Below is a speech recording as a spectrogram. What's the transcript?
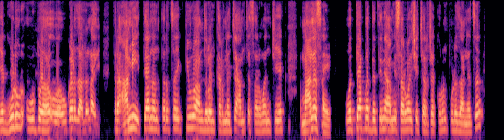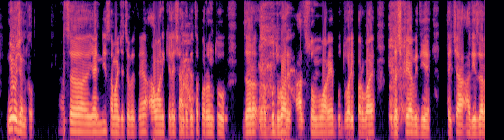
हे गुढ उघड झालं नाही. तर आम्ही त्यानंतरचं एक तीव्र आंदोलन करण्याचे आमच्या सर्वांची एक मानस आहे व त्या पद्धतीने आम्ही सर्वांशी चर्चा करून पुढे जाण्याचं नियोजन करू. यांनी समाजाच्या वतीने आवाहन केलं शांततेचं परंतु जर बुधवार आज सोमवार आहे बुधवारी परवा आहे, दशक्रिया विधी आहे. त्याच्या आधी जर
